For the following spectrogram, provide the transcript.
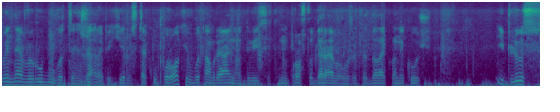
аби не вирубувати жереб, який росте купу років, бо там реально, дивіться, ну просто дерева вже це далеко не кущ. І плюс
